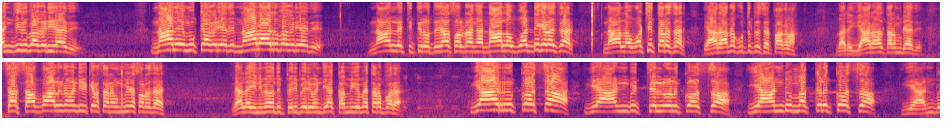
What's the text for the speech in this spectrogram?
அஞ்சு ரூபாய் கிடையாது. நாலே முக்கால் கிடையாது நாலாயிரம் ரூபாய் கிடையாது. நாலு லட்சத்தி இருபத்தஞ்சாயிரம் சொல்கிறாங்க நாலு ஒட்டிக்கிறேன் சார். நாலு ஒட்டி தரேன் சார். யாரானா கொடுத்துட்டு சார் பார்க்கலாம். வேறு யாராலும் தர முடியாது. சார் சவாலுக்கு வண்டி விற்கிறேன் சார் நான் உண்மையிலே சொல்கிறேன் சார். வேலை இனிமேல் வந்து பெரிய பெரிய வண்டியாக கம்மி கம்மியாக தரப்போகிறேன் யாருக்கோசா? என் அன்பு செல்வனுக்கோசா? என் அன்பு மக்களுக்கோசம் என் அன்பு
